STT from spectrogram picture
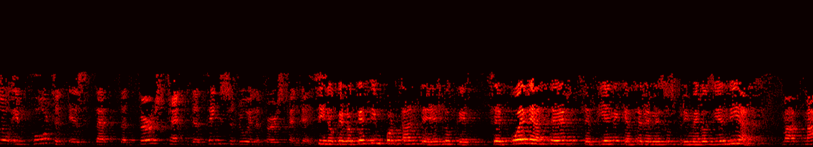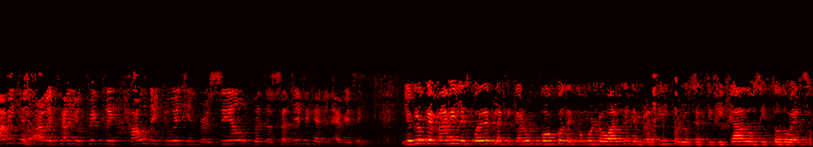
so important is that the first ten, the things to do in the first 10 days. sino que lo que es importante es lo que se puede hacer, se tiene que hacer en esos primeros 10 días. Ma- Mavi can probably tell you quickly how they do it in Brazil with the certificate and everything. Yo creo que Mavi les puede platicar un poco de cómo lo hacen en Brasil con los certificados y todo eso.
